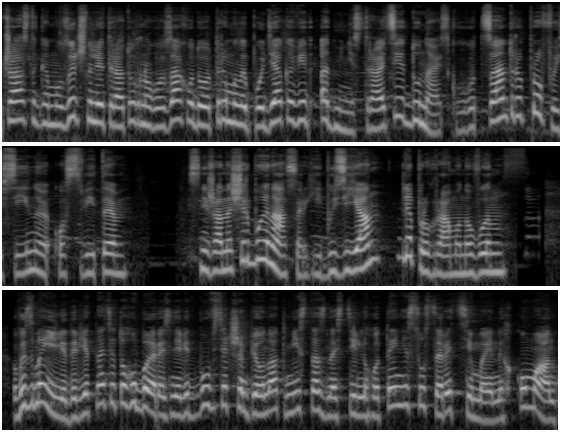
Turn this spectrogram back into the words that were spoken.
Учасники музично-літературного заходу отримали подяки від адміністрації Дунайського центру професійної освіти. Сніжана Щербина, Сергій Бузіян для програми новин. В Ізмаїлі 19 березня відбувся чемпіонат міста з настільного тенісу серед сімейних команд.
